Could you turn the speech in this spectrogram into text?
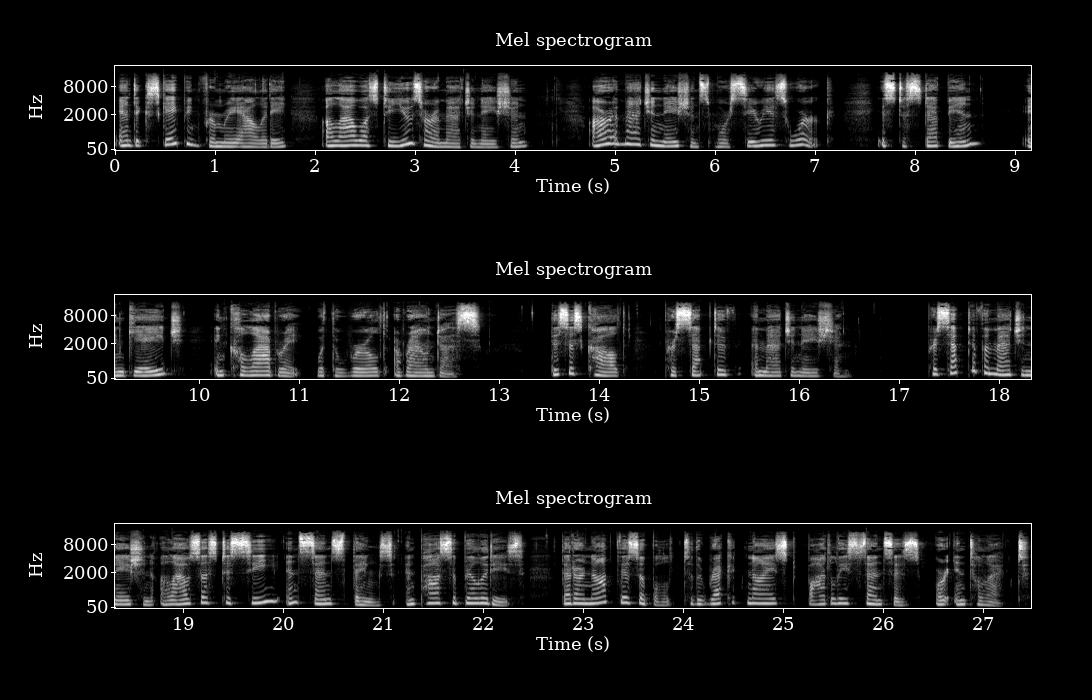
and escaping from reality allow us to use our imagination, our imagination's more serious work is to step in, engage, and collaborate with the world around us. This is called perceptive imagination. Perceptive imagination allows us to see and sense things and possibilities that are not visible to the recognized bodily senses or intellect.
